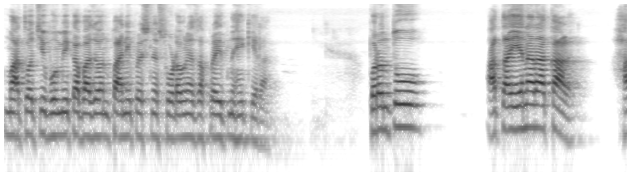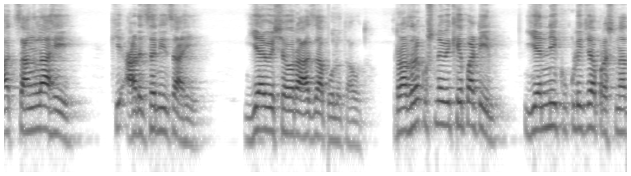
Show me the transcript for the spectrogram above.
महत्त्वाची भूमिका बजावून पाणी प्रश्न सोडवण्याचा प्रयत्नही केला. परंतु आता येणारा काळ हा चांगला आहे की अडचणीचा आहे या विषयावर आज आपण बोलत आहोत. राधाकृष्ण विखे पाटील यांनी कुकडीच्या प्रश्नात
